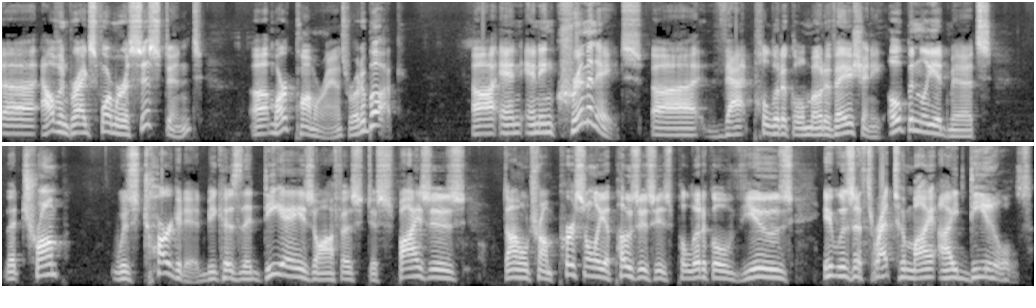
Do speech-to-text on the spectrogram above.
uh, Alvin Bragg's former assistant, uh, Mark Pomerantz, wrote a book uh, and and incriminates uh, that political motivation. He openly admits that Trump was targeted because the DA's office despises Donald Trump personally, opposes his political views. It was a threat to my ideals,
